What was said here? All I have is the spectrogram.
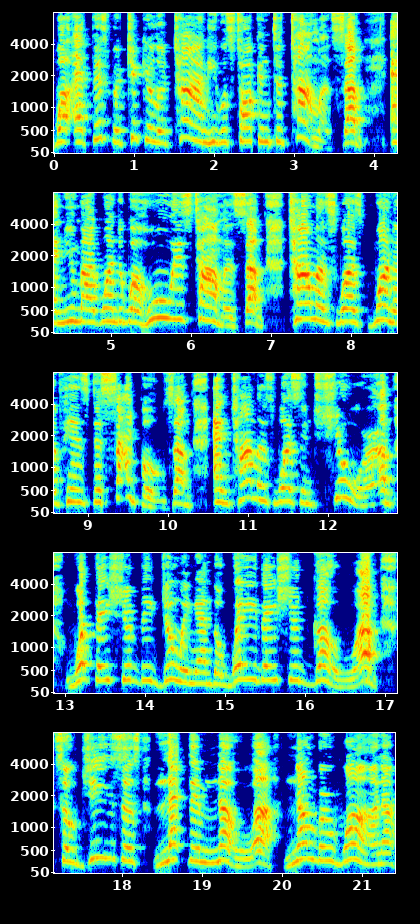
well, at this particular time, he was talking to Thomas. Um, and you might wonder, well, who is Thomas? Um, Thomas was one of his disciples. Um, and Thomas wasn't sure um, what they should be doing and the way they should go. Um, so Jesus let them know, uh, number one, uh,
